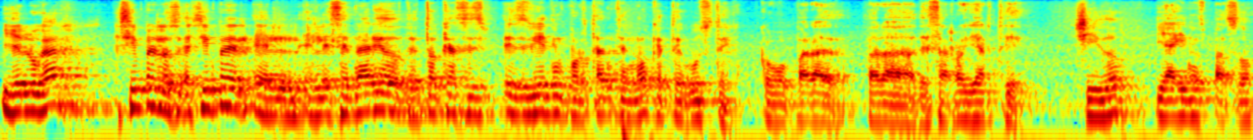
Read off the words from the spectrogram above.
Y el lugar, siempre, los, siempre el, el- el escenario donde tocas es, es bien importante, ¿no? Que te guste, como para, para desarrollarte chido. Y ahí nos pasó.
